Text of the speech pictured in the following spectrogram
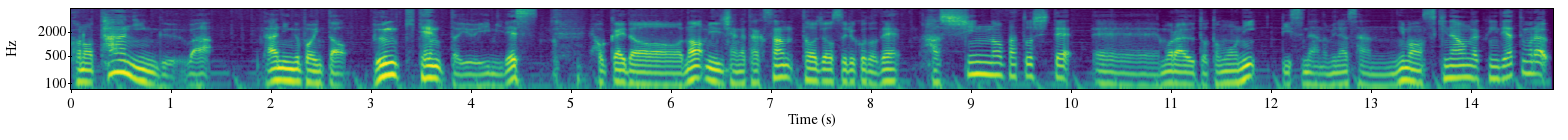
このターニングはターニングポイント分岐点という意味です。北海道のミュージシャンがたくさん登場することで発信の場として、えーもらうとともにリスナーの皆さんにも好きな音楽に出会ってもらう。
